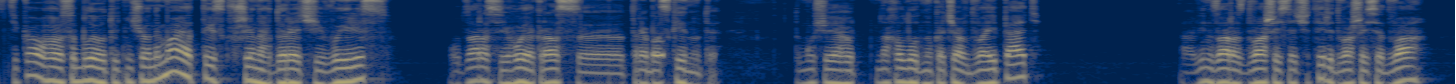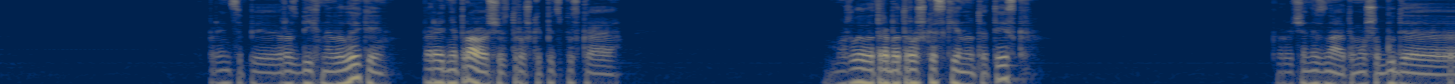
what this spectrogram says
З цікавого особливо тут нічого немає. Тиск в шинах, до речі, виріс. От зараз його якраз е, треба скинути. Тому що я його на холодну качав 2,5. А він зараз 2,64, 2,62. В принципі, розбіг невеликий. Переднє право щось трошки підспускає. Можливо, треба трошки скинути тиск. Коротше, не знаю, тому що буде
